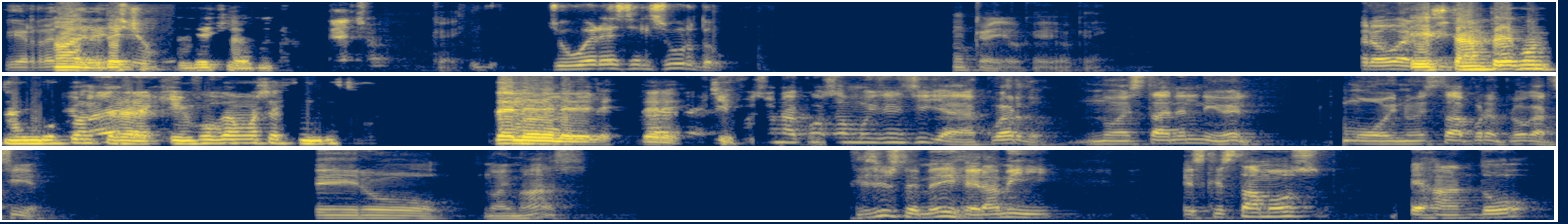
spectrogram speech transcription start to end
Guerra No, es derecho, derecho. derecho, derecho. Juber es el zurdo. Ok, ok, ok. Pero bueno, Están preguntando contra quién jugamos el fin de Dele, dele, dele, dele. sí. es una cosa muy sencilla, de acuerdo. No está en el nivel. Como hoy no está, por ejemplo, García. Pero no hay más. Que si usted me dijera a mí, es que estamos dejando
